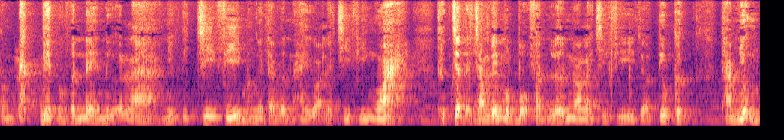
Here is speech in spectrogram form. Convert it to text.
Còn đặc biệt một vấn đề nữa là những cái chi phí mà người ta vẫn hay gọi là chi phí ngoài. Thực chất ở trong đấy một bộ phận lớn nó là chi phí do tiêu cực tham nhũng.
